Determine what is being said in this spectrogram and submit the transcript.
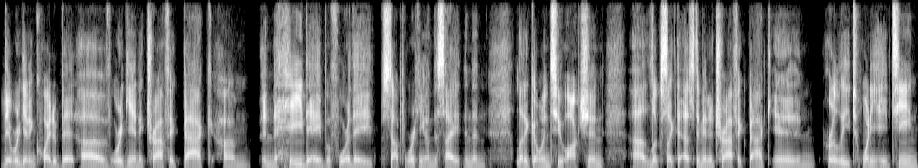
they were getting quite a bit of organic traffic back um, in the heyday before they stopped working on the site and then let it go into auction. Uh, looks like the estimated traffic back in early 2018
